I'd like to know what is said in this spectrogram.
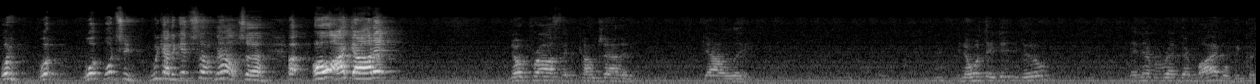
what, what, what, what's it? We got to get something else. Uh, uh, oh, I got it. No prophet comes out of Galilee. You know what they didn't do? They never read their Bible because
